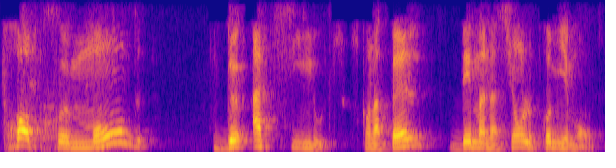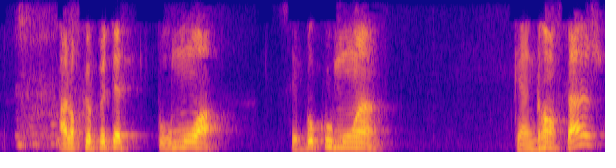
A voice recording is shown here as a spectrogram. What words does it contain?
propre monde de Hatzilut, ce qu'on appelle d'émanation, le premier monde. Alors que peut-être pour moi, c'est beaucoup moins qu'un grand sage,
